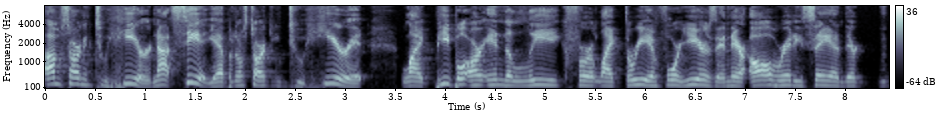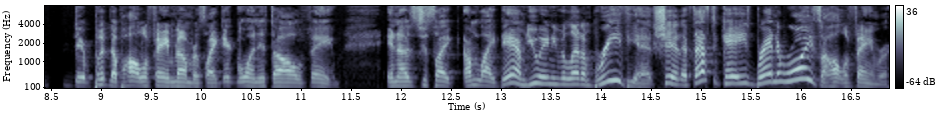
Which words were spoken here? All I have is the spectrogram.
I'm starting to hear, not see it yet, but I'm starting to hear it like people are in the league for like three and four years and they're already saying they're they're putting up Hall of Fame numbers, like they're going into Hall of Fame. And I was just like, I'm like, damn, you ain't even let him breathe yet. Shit, if that's the case, Brandon Roy's a Hall of Famer.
